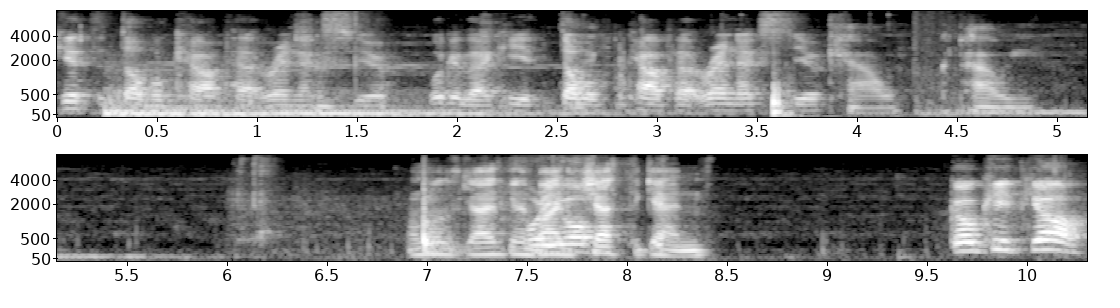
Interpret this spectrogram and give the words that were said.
Get the double cow pet right next to you. Look at that, Keith. Double cow pet right next to you. Cow. Kapowie. One of those guys gonna What buy the chest again. Go, Keith, go.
